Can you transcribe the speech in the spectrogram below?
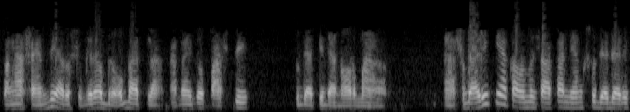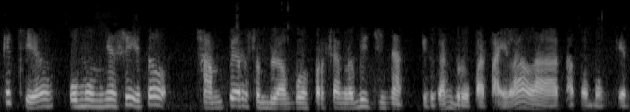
setengah senti harus segera berobat lah karena itu pasti sudah tidak normal. Nah sebaliknya kalau misalkan yang sudah dari kecil umumnya sih itu hampir 90% lebih jinak gitu kan berupa tai lalat atau mungkin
